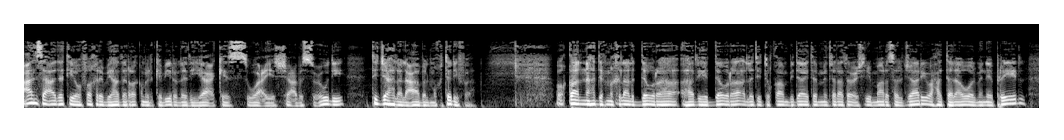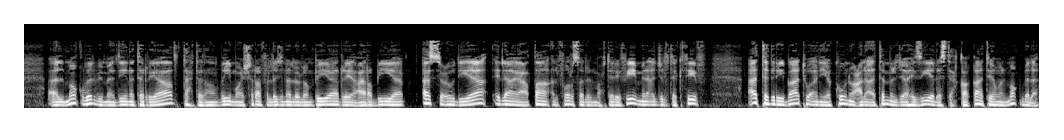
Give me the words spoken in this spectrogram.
عن سعادته وفخره بهذا الرقم الكبير الذي يعكس وعي الشعب السعودي تجاه الألعاب المختلفة. وقال نهدف من خلال الدورة هذه الدورة التي تقام بداية من 23 مارس الجاري وحتى الأول من إبريل المقبل بمدينة الرياض تحت تنظيم وإشراف اللجنة الأولمبية العربية السعودية إلى إعطاء الفرصة للمحترفين من أجل تكثيف التدريبات وأن يكونوا على أتم الجاهزية لاستحقاقاتهم المقبلة.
